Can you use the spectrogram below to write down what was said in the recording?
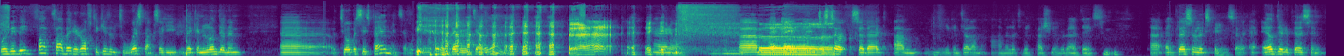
Well, we'd be far, far better off to give them to Westpac so he, they can launder them uh, to overseas payments. We can a better return with them. anyway, um, and, and, and just so, so that um, you can tell I'm, I'm a little bit passionate about this. Uh, a personal experience. Uh, an elderly person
